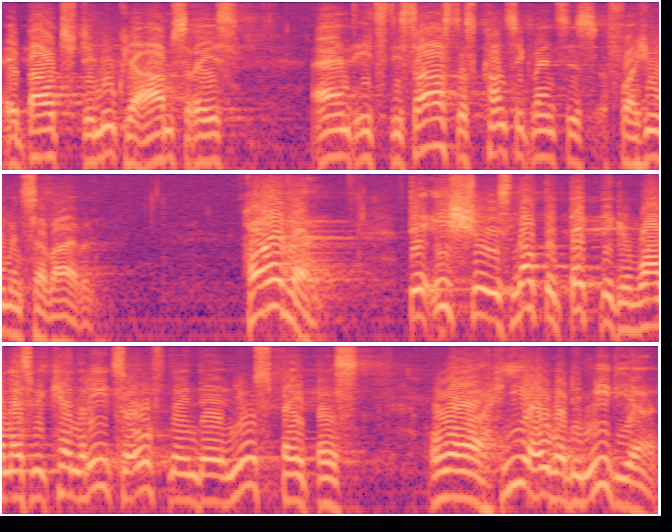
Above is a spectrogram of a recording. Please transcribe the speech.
about the nuclear arms race and its disastrous consequences for human survival. However, the issue is not a technical one as we can read so often in the newspapers or here over the media.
